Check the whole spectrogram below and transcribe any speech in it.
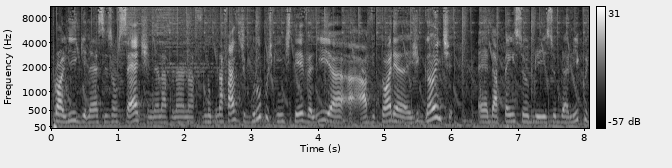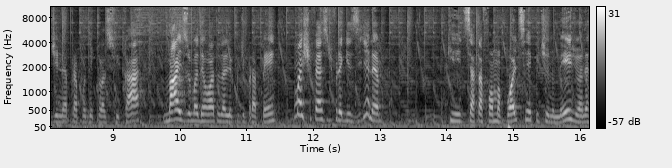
Pro League, né? Season 7, né? Na, na, na, na fase de grupos que a gente teve ali, a, a, a vitória gigante é, da PEN sobre, sobre a Liquid, né? Pra poder classificar. Mais uma derrota da Liquid pra PEN. Uma espécie de freguesia, né? que de certa forma pode se repetir no Major, né?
